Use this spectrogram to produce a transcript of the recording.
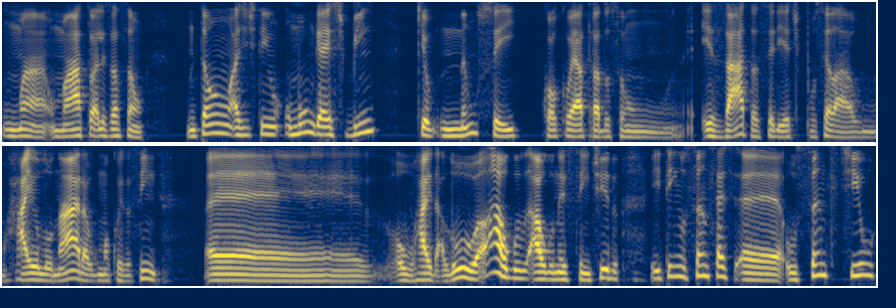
uma, uma atualização. Então a gente tem o Moongast Beam, que eu não sei qual é a tradução exata, seria tipo, sei lá, um raio lunar, alguma coisa assim. É... Ou raio da lua, algo, algo nesse sentido. E tem o Sunset, é, o Sunsteel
